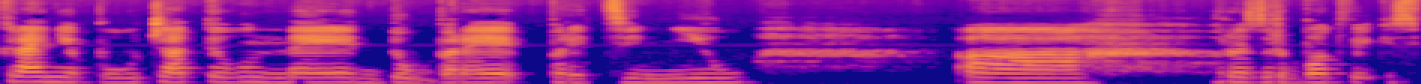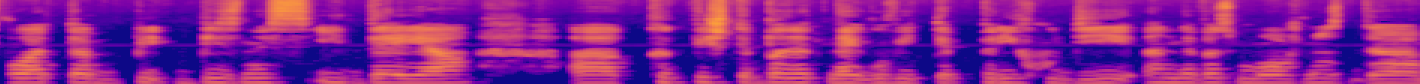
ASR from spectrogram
крайният получател не е добре преценил, а, разработвайки своята бизнес идея, какви ще бъдат неговите приходи, а невъзможност да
